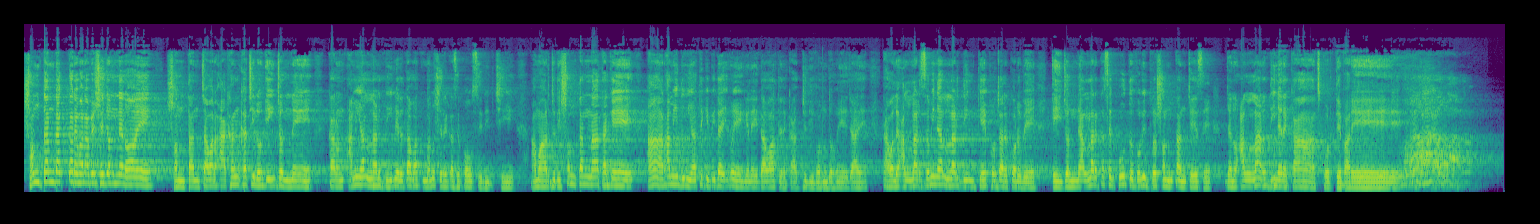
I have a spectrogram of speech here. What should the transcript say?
সন্তান ডাক্তার বানাবে সেজন্য নয়। সন্তান চাওয়ার আকাঙ্ক্ষা ছিল এই জন্যে। কারণ আমি আল্লাহর দিনের দাওয়াত মানুষের কাছে পৌঁছে দিচ্ছি। আমার যদি সন্তান না থাকে, আর আমি দুনিয়া থেকে বিদায় হয়ে গেলে দাওয়াতের কাজ যদি বন্ধ হয়ে যায়, তাহলে আল্লাহর জমিনে আল্লাহর দিনকে প্রচার করবে? এই জন্য আল্লাহর কাছে পুত পবিত্র সন্তান চেয়েছে যেন আল্লাহর দিনের কাজ করতে পারে।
